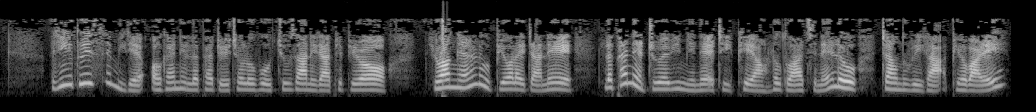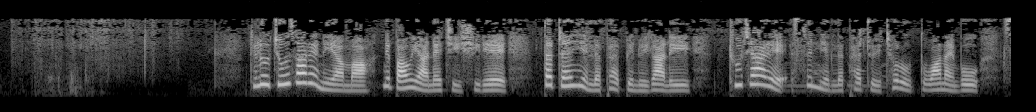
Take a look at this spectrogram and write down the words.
။အရည်အသွေးစစ်မီတဲ့ အော်ဂဲနစ်လက်ဖက်တွေ ထုတ်လုပ်ဖို့ ကြိုးစားနေတာဖြစ်ပြီးရွာငံလို့ ပြောလိုက်တာနဲ့ လက်ဖက်နဲ့တွဲပြီးမြင်တဲ့အထိဖြစ်အောင် လုပ်သွားချင်တယ်လို့ တောင်သူတွေက ပြောပါတယ်။ဒီလိုကြိုးစားတဲ့နေရာမှာ နှစ်ပေါင်းရာနဲ့ချီရှိတဲ့ သက်တမ်းရင့် လက်ဖက်ပင်တွေကနေ ထူးခြားတဲ့အဆင့်မြင့်လက်ဖက်တွေ ထုတ်လုပ်သွားနိုင်ဖို့ စ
